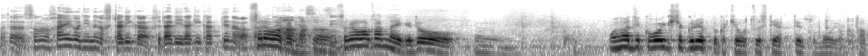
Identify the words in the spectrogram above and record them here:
まあただその背後になんか2人か2人だけかっていうのは分それは分かんない、そうですね。うん。それは分かんないけど、うん、同じ攻撃者グループが共通してやってると思うよ多分。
